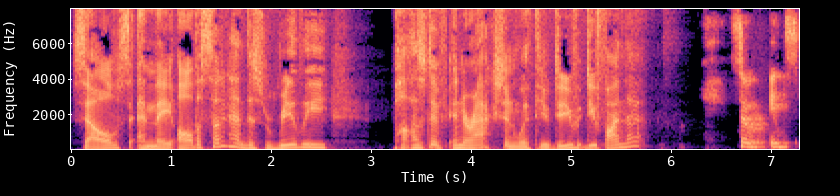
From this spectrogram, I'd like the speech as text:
selves and they all of a sudden had this really positive interaction with you. Do you do you find that? So it's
